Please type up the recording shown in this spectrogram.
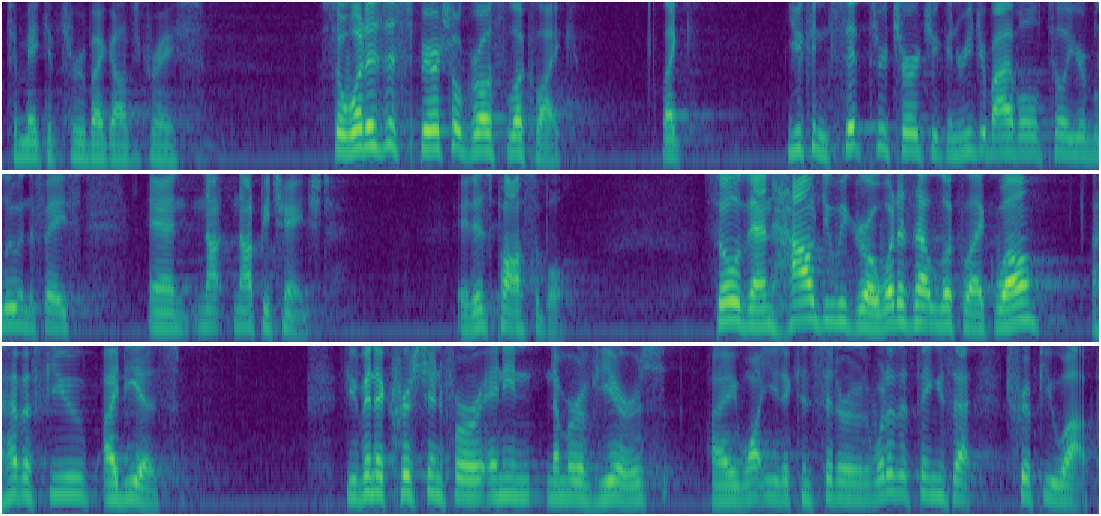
to make it through by God's grace. So, what does this spiritual growth look like? Like, you can sit through church, you can read your Bible till you're blue in the face and not, not be changed. It is possible. So, then, how do we grow? What does that look like? Well, I have a few ideas. If you've been a Christian for any number of years, I want you to consider what are the things that trip you up?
